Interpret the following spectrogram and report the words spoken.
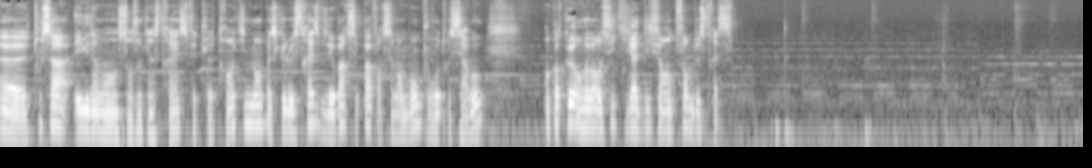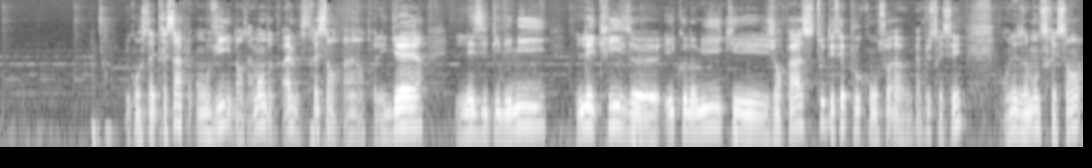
Euh, tout ça évidemment sans aucun stress, faites-le tranquillement parce que le stress, vous allez voir, c'est pas forcément bon pour votre cerveau. Encore que, on va voir aussi qu'il y a différentes formes de stress. Le constat est très simple, on vit dans un monde quand même stressant, hein, entre les guerres, les épidémies, les crises euh, économiques et j'en passe, tout est fait pour qu'on soit euh, un peu stressé. On est dans un monde stressant,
